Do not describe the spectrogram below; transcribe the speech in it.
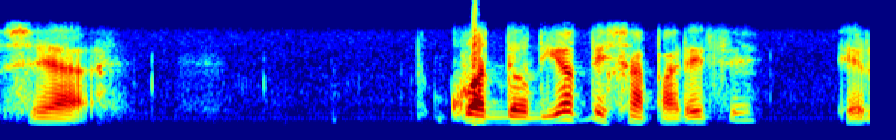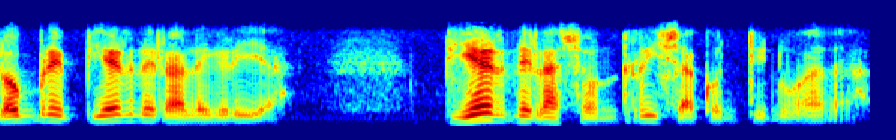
O sea, cuando Dios desaparece, el hombre pierde la alegría, pierde la sonrisa continuada.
